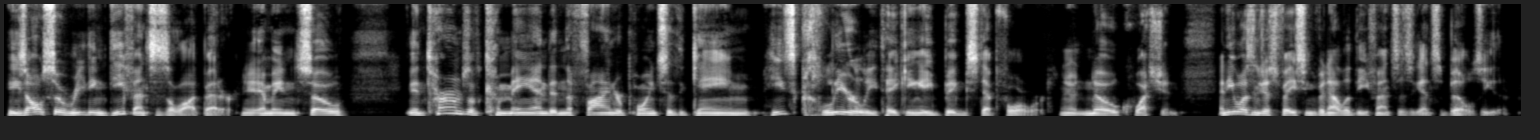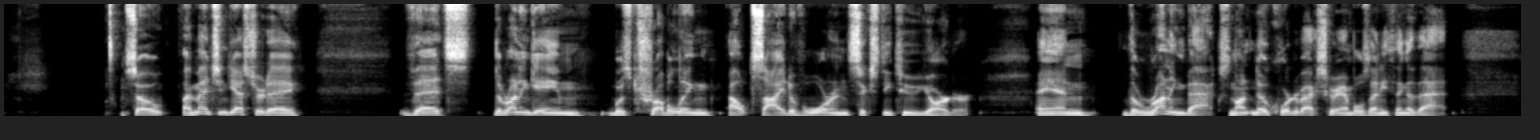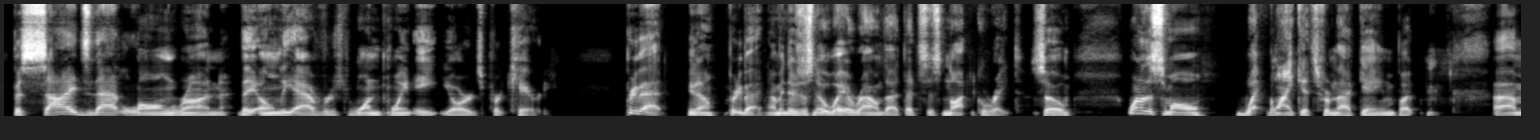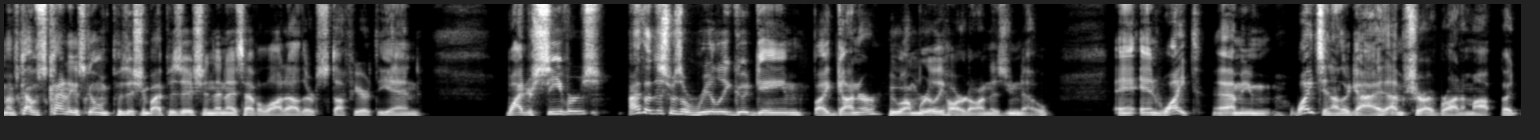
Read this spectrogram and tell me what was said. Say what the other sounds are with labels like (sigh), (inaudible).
He's also reading defenses a lot better. I mean, so in terms of command and the finer points of the game, he's clearly taking a big step forward. You know, no question. And he wasn't just facing vanilla defenses against the Bills either. So I mentioned yesterday that the running game was troubling outside of Warren's 62 yarder. And the running backs, not no quarterback scrambles, anything of that Besides that long run, they only averaged 1.8 yards per carry. Pretty bad, you know, pretty bad. I mean, there's just no way around that. That's just not great. So, one of the small wet blankets from that game, but um, I was kind of just going position by position. Then I just have a lot of other stuff here at the end. Wide receivers. I thought this was a really good game by Gunner, who I'm really hard on, as you know and, and White. I mean, White's another guy. I'm sure I've brought him up, but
